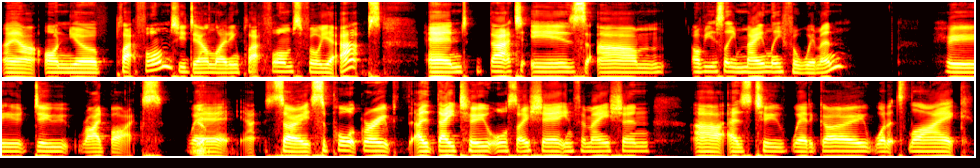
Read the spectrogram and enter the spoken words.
uh, on your platforms, your downloading platforms for your apps, and that is um, obviously mainly for women who do ride bikes. Where uh, so support group, uh, they too also share information uh, as to where to go, what it's like.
